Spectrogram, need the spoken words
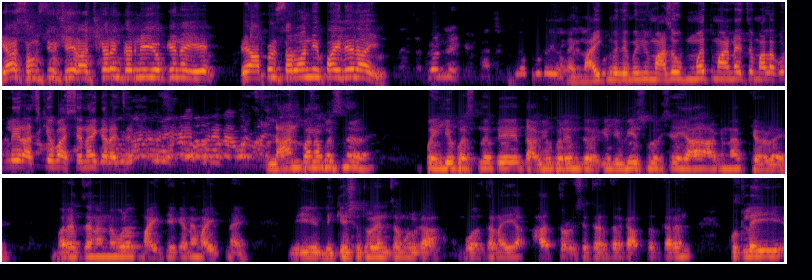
या संस्थेविषयी राजकारण करणे योग्य नाहीये. हे आपण सर्वांनी पाहिलेलं आहे. नाही माईकमध्ये म्हणजे माझं मत मांडायचं मला कुठलंही राजकीय भाष्य नाही करायचं. लहानपणापासून पहिलीपासून ते दहावीपर्यंत गेली वीस वर्ष या अंगणात खेळलोय. बऱ्याच जणांना ओळख माहिती आहे का नाही माहीत नाही. मी डी के यांचा मुलगा. बोलतानाही हात थोडेसे थरथर कापतात कारण कुठलंही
